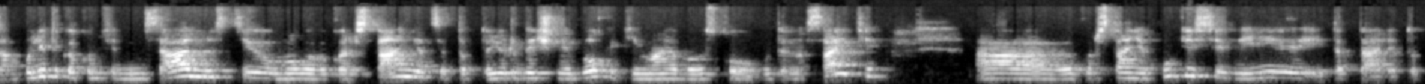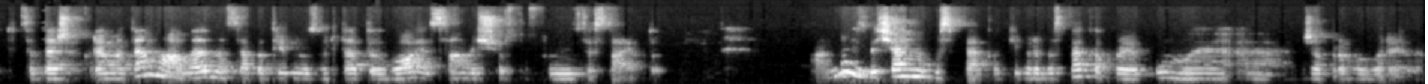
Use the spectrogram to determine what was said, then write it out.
там політика конфіденціальності, умови використання, це тобто юридичний блок, який має обов'язково бути на сайті, використання кукісів і і так далі. Тобто це теж окрема тема, але на це потрібно звертати увагу саме що стосується сайту. Ну і звичайно, безпека, кібербезпека, про яку ми е, вже проговорили.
